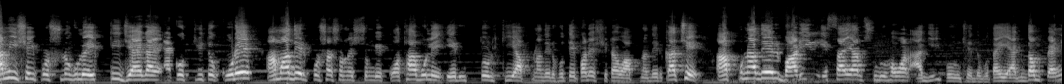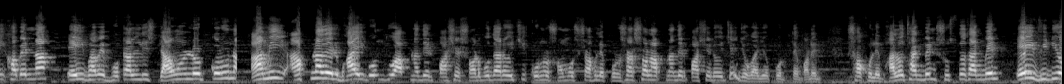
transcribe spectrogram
আমি সেই প্রশ্নগুলো একটি জায়গায় একত্রিত করে আমাদের প্রশাসনের সঙ্গে কথা বলে এর উত্তর কি আপনাদের হতে পারে সেটাও আপনাদের কাছে। আপনাদের বাড়ির এসআইআর শুরু হওয়ার আগেই পৌঁছে দেবো। তাই একদম প্যানিক হবেন না, এইভাবে ভোটার লিস্ট ডাউনলোড করুন। আমি আপনাদের ভাই বন্ধু আপনাদের পাশে সর্বদা রয়েছি, কোনো সমস্যা হলে প্রশাসন আপনাদের পাশে রয়েছে, যোগাযোগ করতে পারেন। সকলে ভালো থাকবেন, সুস্থ থাকবেন। এই ভিডিও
